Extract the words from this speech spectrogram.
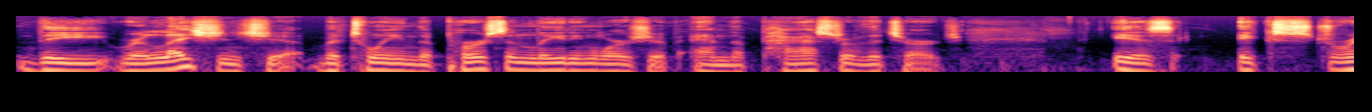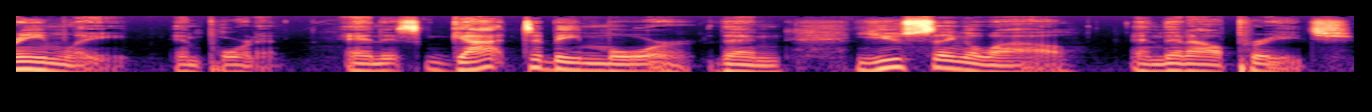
the relationship between the person leading worship and the pastor of the church is extremely important. And it's got to be more than you sing a while and then I'll preach.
